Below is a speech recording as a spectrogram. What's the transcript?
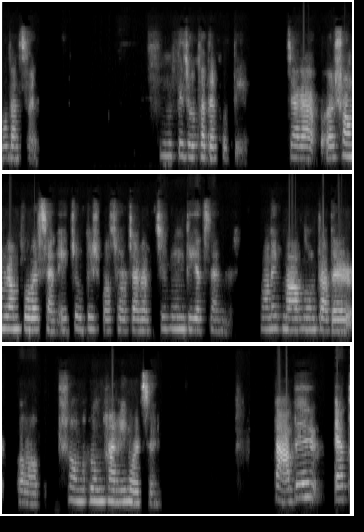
বোধ আছে মুক্তিযোদ্ধাদের প্রতি। যারা সংগ্রাম করেছেন এই চব্বিশ বছর, যারা জীবন দিয়েছেন, অনেক মা বোন তাদের সম্ভ্রম হানি হয়েছে। তাদের এত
